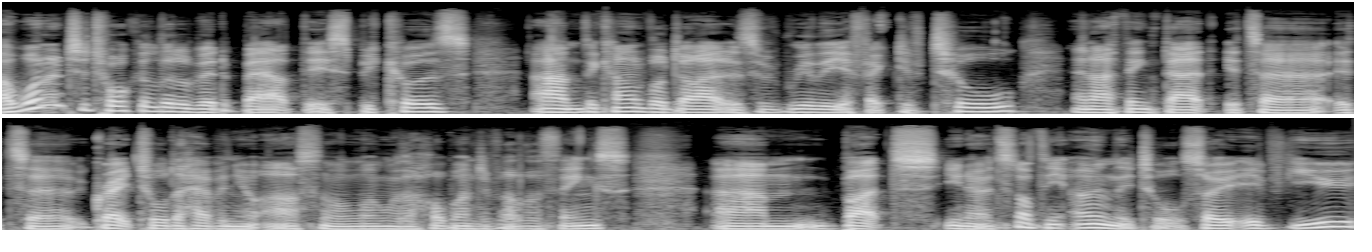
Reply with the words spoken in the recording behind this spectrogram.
I wanted to talk a little bit about this because um, the carnivore diet is a really effective tool, and I think that it's a it's a great tool to have in your arsenal along with a whole bunch of other things. Um, but you know, it's not the only tool. So if you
